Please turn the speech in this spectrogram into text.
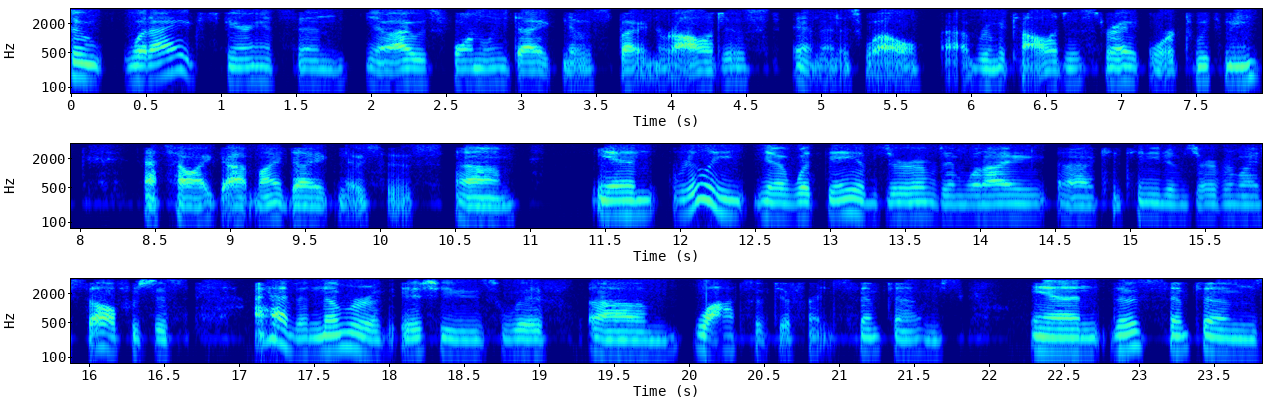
So what i experienced and you know i was formally diagnosed by a neurologist and then as well a rheumatologist right worked with me. That's how i got my diagnosis. Um and really you know what they observed and what i uh, continue to observe in myself was just I had a number of issues with um, lots of different symptoms, and those symptoms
